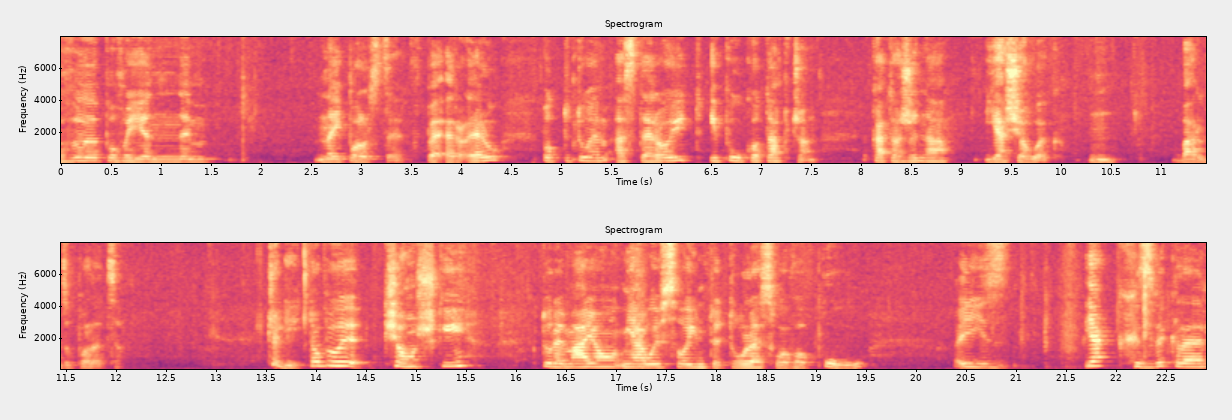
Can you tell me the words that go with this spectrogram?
w powojennymnej Polsce, w PRL-u pod tytułem Asteroid i Półkotapczan. Katarzyna Jasiołek. Mm, bardzo polecam. Czyli to były książki, które mają, miały w swoim tytule słowo pół. I z, jak zwykle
